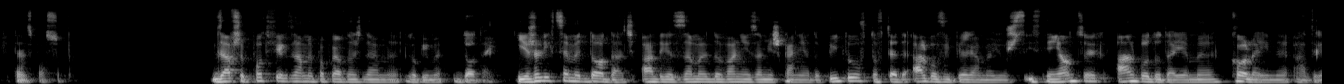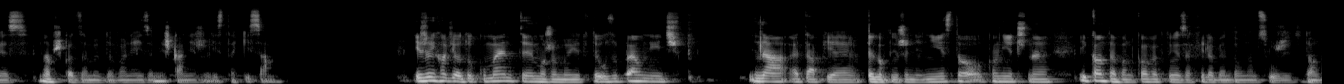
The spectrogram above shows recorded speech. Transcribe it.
w ten sposób. Zawsze potwierdzamy poprawność damy, robimy dodaj. Jeżeli chcemy dodać adres zameldowania i zamieszkania do PIT-ów, to wtedy albo wybieramy już z istniejących, albo dodajemy kolejny adres, na przykład zameldowania i zamieszkania, jeżeli jest taki sam. Jeżeli chodzi o dokumenty, możemy je tutaj uzupełnić. Na etapie tego wdrożenia nie jest to konieczne i konta bankowe, które za chwilę będą nam służyć do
